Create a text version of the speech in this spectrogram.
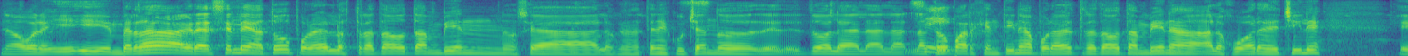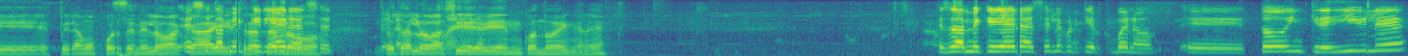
No, bueno, y, y en verdad agradecerles a todos por haberlos tratado tan bien, o sea, los que nos estén escuchando de, de toda la, la- la- la Sí. tropa argentina, por haber tratado tan bien a, a los jugadores de Chile. Eh, esperamos poder tenerlos acá y tratarlos, tratarlos así de bien cuando vengan, ¿eh? Eso también quería agradecerle porque, bueno, eh, todo increíble,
